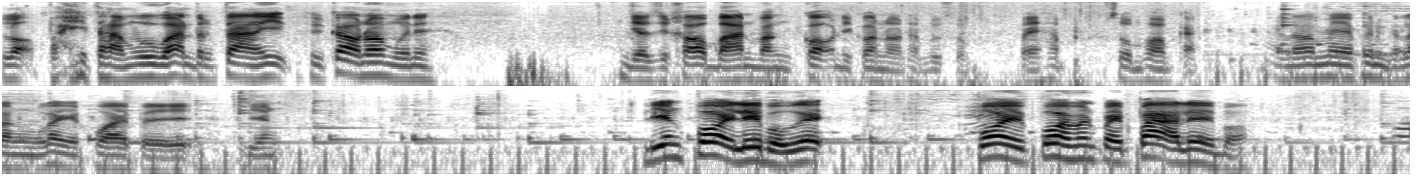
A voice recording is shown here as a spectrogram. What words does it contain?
เลาะไปตามหมู่บ้านต่างๆอีกคือเก้าเนาะมื้อนี้เดี๋ยวสิเข้าบ้านบางเกาะดีก่อนเนาะท่านผู้ชมไปครับชมพร้อมกันเนาะแม่เพิ่นกำลังไล่ควายไปเลี้ยง เลี้ยงป้อยเลยบ่เอ้ยป้อยป้อยมันไปป้าเลยบ่ก็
